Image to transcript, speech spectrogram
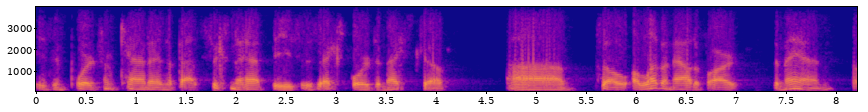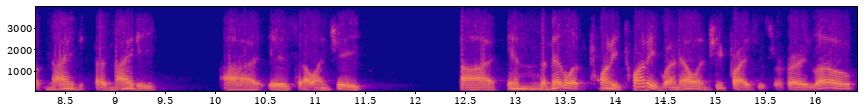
is imported from Canada, and about six and a half Bs is exported to Mexico. Um, so 11 out of our demand of 90, uh, 90 uh, is LNG. Uh, in the middle of 2020, when LNG prices were very low,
